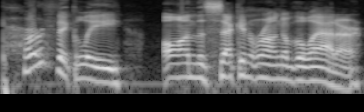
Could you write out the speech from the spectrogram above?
perfectly on the second rung of the ladder.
